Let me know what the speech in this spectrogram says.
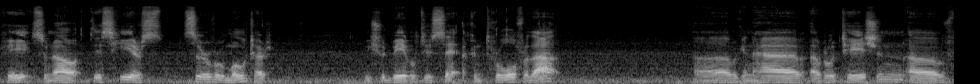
Okay, so now this here's servo motor. We should be able to set a control for that. Uh, we can have a rotation of...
